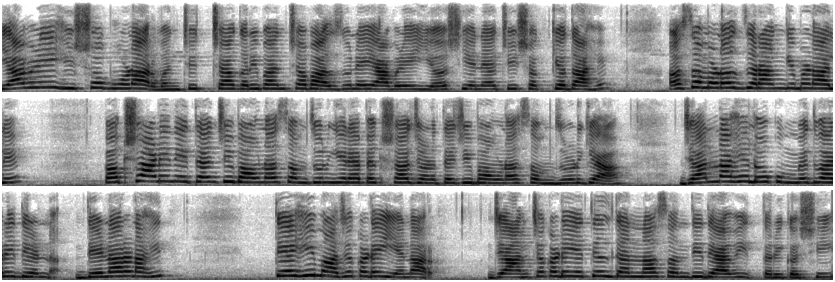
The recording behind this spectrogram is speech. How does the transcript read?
यावेळी हिशोब होणार. वंचितच्या गरिबांच्या बाजूने यावेळी यश येण्याची शक्यता आहे. असं म्हणत जरांगे म्हणाले. पक्ष आणि नेत्यांची भावना समजून घेण्यापेक्षा जनतेची भावना समजून घ्या. ज्यांना हे लोक उमेदवारी देण देणार नाहीत तेही माझ्याकडे येणार. जे आमच्याकडे येतील त्यांना संधी द्यावी तरी कशी?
